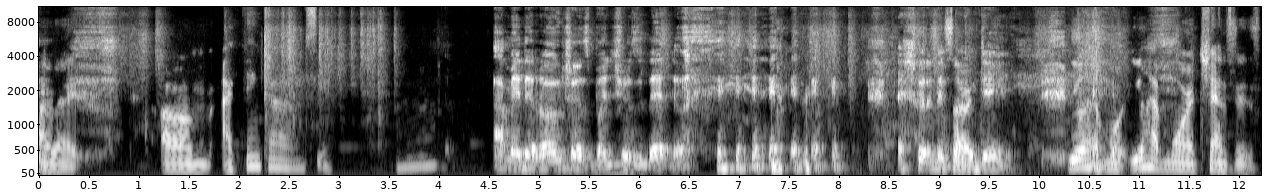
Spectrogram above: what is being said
All right. Um, I think. Uh, let's see. Mm-hmm. I made the wrong choice by choosing that though. I shouldn't have Sorry. dead. You'll have more. You'll have more chances.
